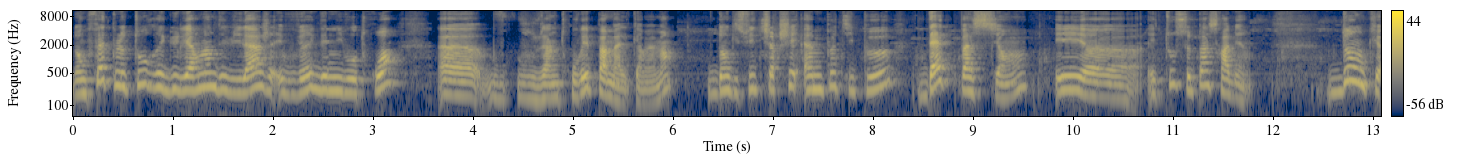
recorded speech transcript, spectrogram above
Donc faites le tour régulièrement des villages et vous verrez que des niveaux 3, euh, vous en trouvez pas mal quand même. Hein. Donc, il suffit de chercher un petit peu, d'être patient euh, et, tout se passera bien. Donc,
